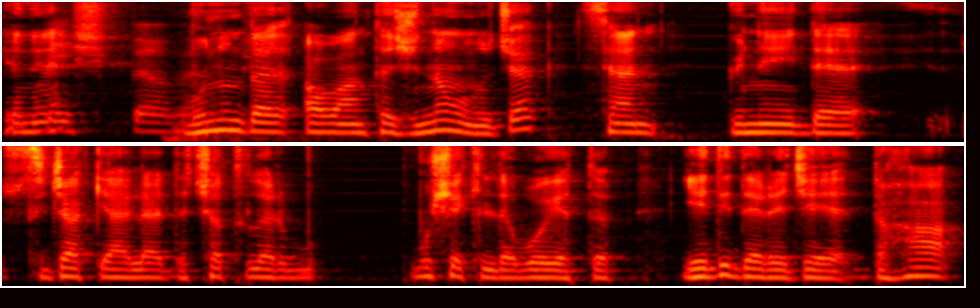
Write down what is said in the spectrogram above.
Gene Değişik bir haber. bunun da avantajı ne olacak? Sen güneyde sıcak yerlerde çatıları bu, şekilde boyatıp 7 dereceye daha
